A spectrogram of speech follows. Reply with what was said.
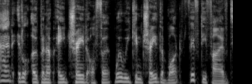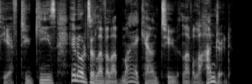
and it'll open up a trade offer where we can trade the bot 55 TF2 keys in order to level up my account to level 100.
